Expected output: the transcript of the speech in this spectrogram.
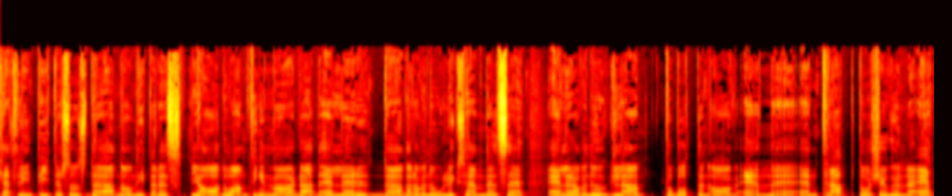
Kathleen Petersons död när hon hittades, ja då antingen mördad eller dödad av en olyckshändelse eller av en uggla på botten av en, eh, en trapp då 2001.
